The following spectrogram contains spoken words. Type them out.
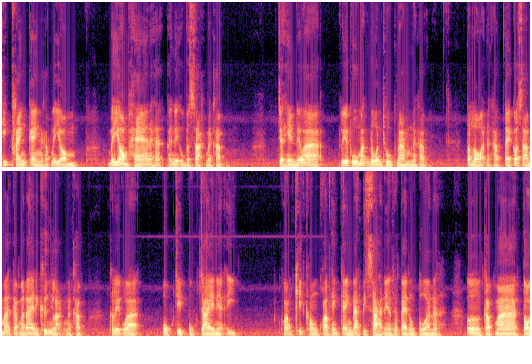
ที่แข็งแกร่งนะครับ ไม่ยอมไม่ยอมแพ้นะฮะในอุปสรรคนะครับ จะเห็นได้ว่า ลิเวอร์พูลมักโดนถูกนำนะครับ ตลอดนะครับ แต่ก็สามารถกลับมาได้ในครึ่งหลังนะครับเขาเรียกว่าปลุกจิตปลุกใจเนี่ยไอความคิดของความแข็งแกร่งด้านปีศาจเนี่ยถ้าแปลตรงตัวนะเออกลับมาต่อ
